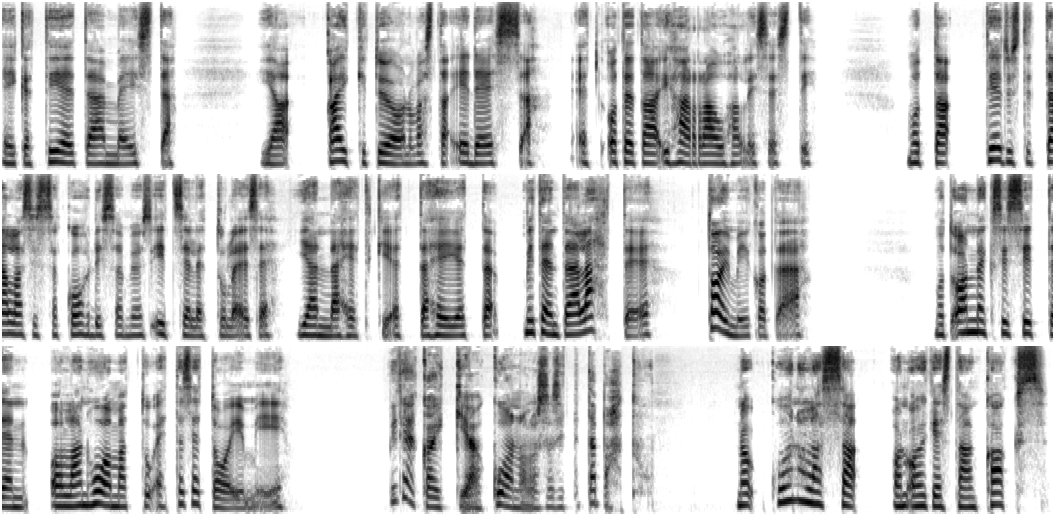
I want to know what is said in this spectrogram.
eikä tietää meistä ja kaikki työ on vasta edessä että otetaan ihan rauhallisesti. Mutta tietysti tällaisissa kohdissa myös itselle tulee se jännä hetki, että hei, että miten tämä lähtee, toimiiko tämä? Mutta onneksi sitten ollaan huomattu, että se toimii. Mitä kaikkia Kuonolassa sitten tapahtuu? No Kuonolassa on oikeastaan kaksi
